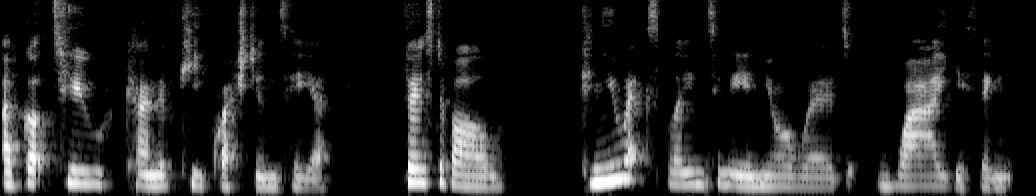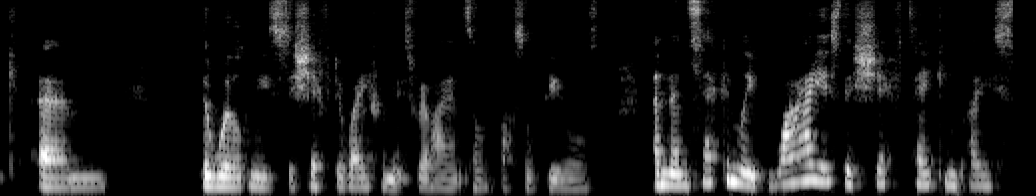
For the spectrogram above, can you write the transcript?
I've got two kind of key questions here. First of all, can you explain to me in your words why you think um, the world needs to shift away from its reliance on fossil fuels? And then, secondly, why is this shift taking place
